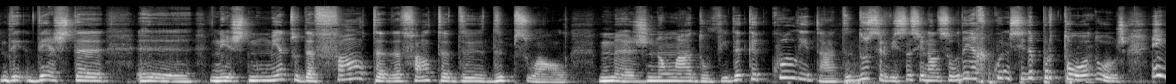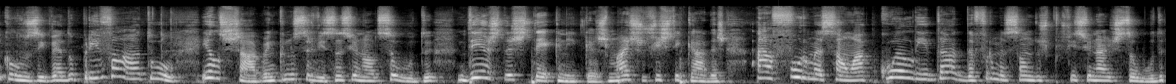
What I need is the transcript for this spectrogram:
de, desta uh, neste momento da falta da falta de, de pessoal. Mas não há dúvida que a qualidade do Serviço Nacional de Saúde é reconhecida por todos, inclusive é do privado. Eles sabem que no Serviço Nacional de Saúde, desde as técnicas mais sofisticadas à formação, à qualidade da formação dos profissionais de saúde,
